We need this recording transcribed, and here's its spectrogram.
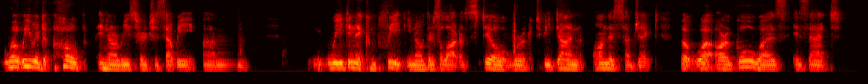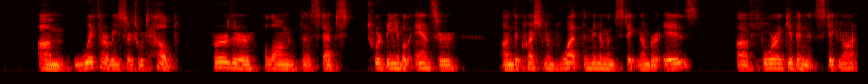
What we would hope in our research is that we um, we didn't complete. You know, there's a lot of still work to be done on this subject. But what our goal was is that um, with our research would help further along the steps toward being able to answer on the question of what the minimum stick number is uh, for a given stick knot,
